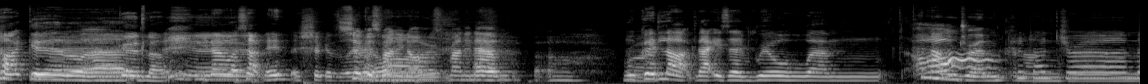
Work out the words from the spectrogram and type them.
luck. Good luck. good luck You know what's happening? The sugar's, Sugar's running off. on, running Um, out. Well, Right. good luck. That is a real um, Conundrum. oh, conundrum.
